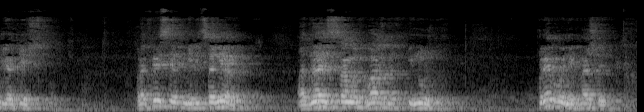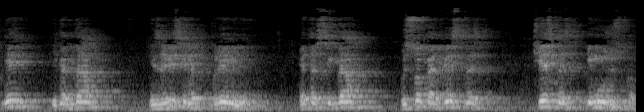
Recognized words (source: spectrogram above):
и Отечеству. Профессия милиционера – одна из самых важных и нужных. Требования к нашей к ней никогда не зависели от времени. Это всегда высокая ответственность, честность и мужество.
